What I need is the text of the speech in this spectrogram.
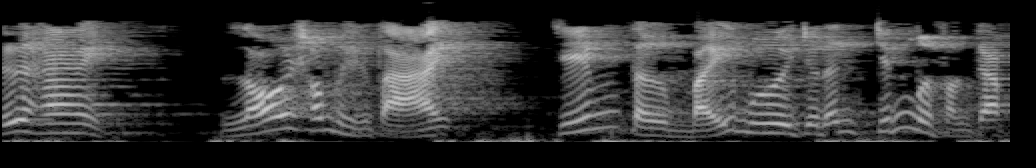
Thứ hai, lối sống hiện tại chiếm từ 70 cho đến 90 phần trăm.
